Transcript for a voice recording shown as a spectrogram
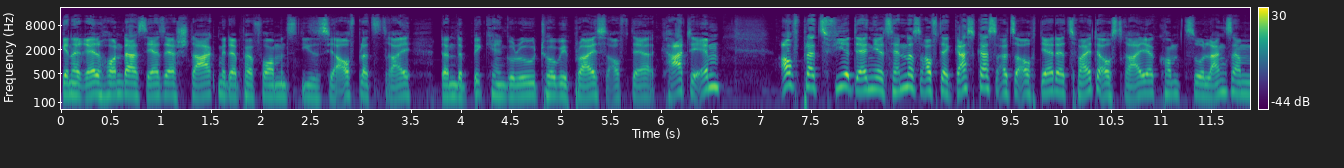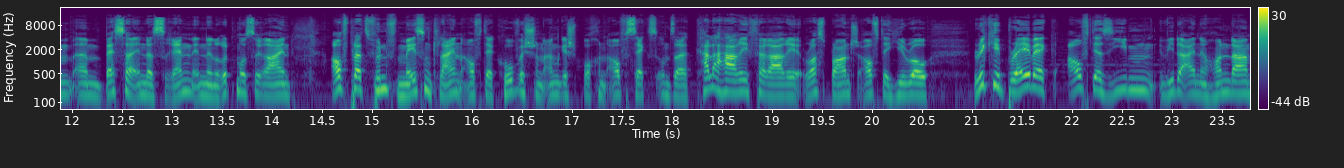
Generell Honda sehr, sehr stark mit der Performance dieses Jahr auf Platz 3. Dann der Big Kangaroo Toby Price auf der KTM. Auf Platz 4 Daniel Sanders auf der Gasgas, also auch der, der zweite Australier, kommt so langsam ähm, besser in das Rennen, in den Rhythmus rein. Auf Platz 5 Mason Klein auf der Kurve schon angesprochen. Auf 6 unser Kalahari Ferrari, Ross Branch auf der Hero. Ricky Brayback auf der 7, wieder eine Honda.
